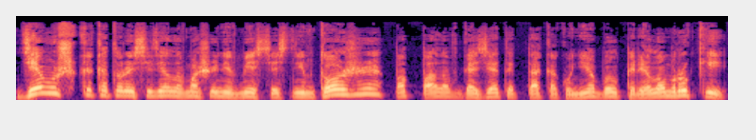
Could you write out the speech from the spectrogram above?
Девушка, которая сидела в машине вместе с ним, тоже попала в газеты, так как у нее был перелом руки.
